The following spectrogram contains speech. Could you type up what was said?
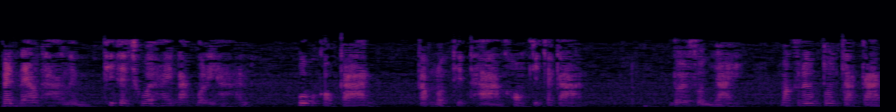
เป็นแนวทางหนึ่งที่จะช่วยให้นักบริหาร ผู้ประกอบการกำหนดทิศทางของกิจการ โดยส่วนใหญ่มักเริ่มต้นจากการ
